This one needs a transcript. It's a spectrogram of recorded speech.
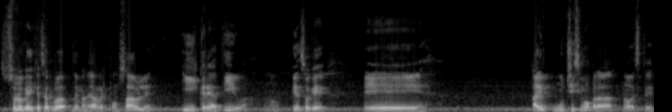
solo que hay que hacerlo de manera responsable y creativa. ¿no? Pienso que hay muchísimo para dar, ¿no? Este,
